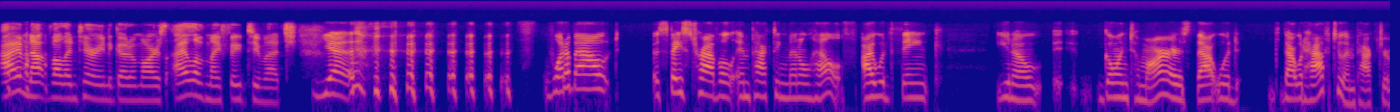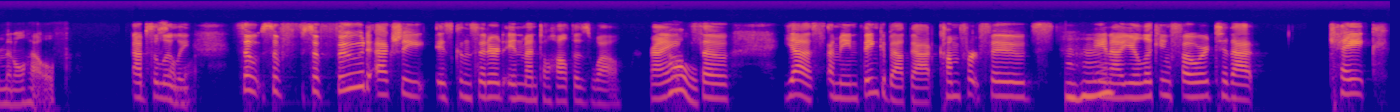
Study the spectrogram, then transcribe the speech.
I am not volunteering to go to Mars. I love my food too much. yeah. what about space travel impacting mental health? I would think, you know, eh, going to Mars that would that would have to impact your mental health. Absolutely. somewhat. So so so food actually is considered in mental health as well, right? Oh. So yes, I mean think about that. Comfort foods, Mhm. you know, you're looking forward to that cake,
